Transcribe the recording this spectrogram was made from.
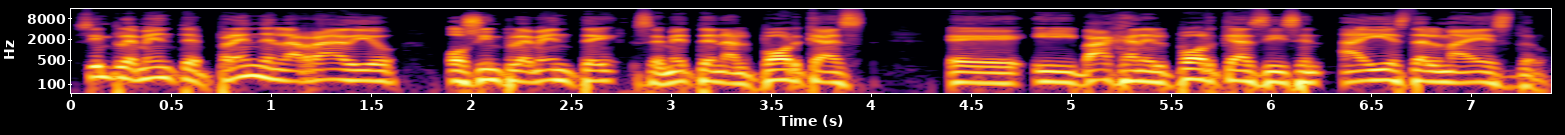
Simplemente prenden la radio o simplemente se meten al podcast eh, y bajan el podcast y dicen, ahí está el maestro.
